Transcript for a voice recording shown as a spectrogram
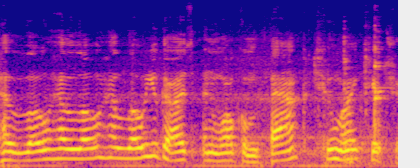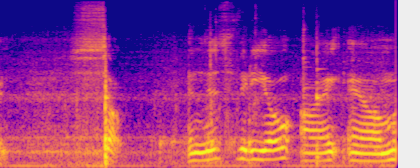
Hello, hello, hello you guys and welcome back to my kitchen. So, in this video I am,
